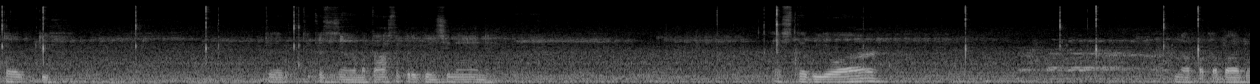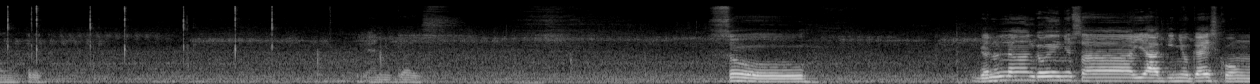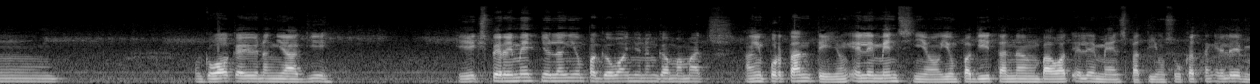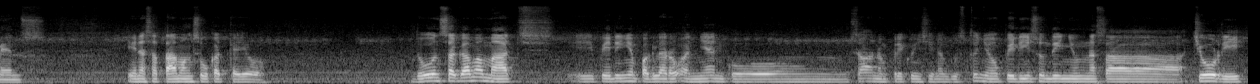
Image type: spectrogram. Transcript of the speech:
30. 30 kasi sa mataas na frequency na yan eh. SWR napakababang trip. Yan guys. So, ganun lang ang gawin nyo sa Yagi nyo guys kung magawa kayo ng Yagi. I-experiment nyo lang yung paggawa nyo ng gamma match. Ang importante, yung elements nyo, yung pagitan ng bawat elements, pati yung sukat ng elements, eh nasa tamang sukat kayo. Doon sa gamma match, eh, pwede nyo paglaruan yan kung saan ang frequency na gusto nyo. Pwede nyo sundin yung nasa theory.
